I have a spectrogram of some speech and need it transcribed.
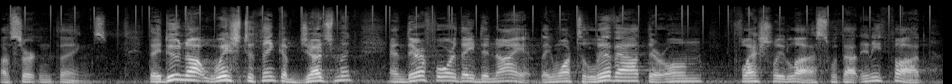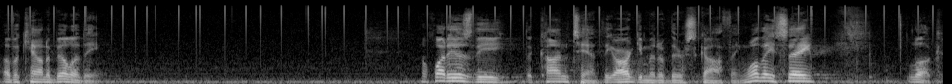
of certain things. They do not wish to think of judgment, and therefore they deny it. They want to live out their own fleshly lusts without any thought of accountability. Now, what is the, the content, the argument of their scoffing? Well, they say, look,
